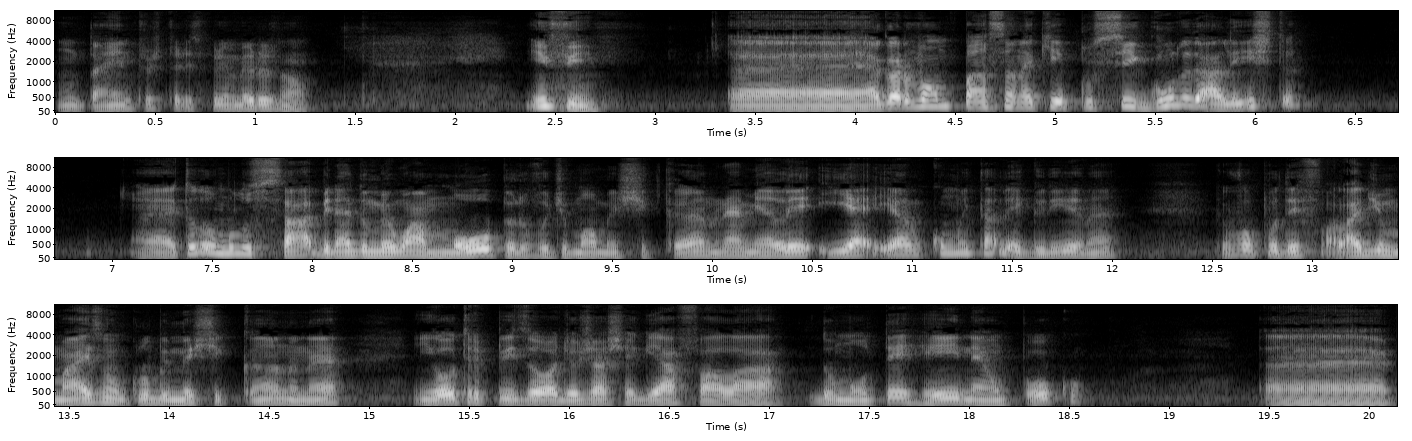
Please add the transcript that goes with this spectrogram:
não tá entre os três primeiros, não. Enfim, é, agora vamos passando aqui pro segundo da lista. É, todo mundo sabe, né, do meu amor pelo futebol mexicano, né, minha e, é, e é com muita alegria, né, que eu vou poder falar de mais um clube mexicano, né. Em outro episódio eu já cheguei a falar do Monterrey, né, um pouco. É,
